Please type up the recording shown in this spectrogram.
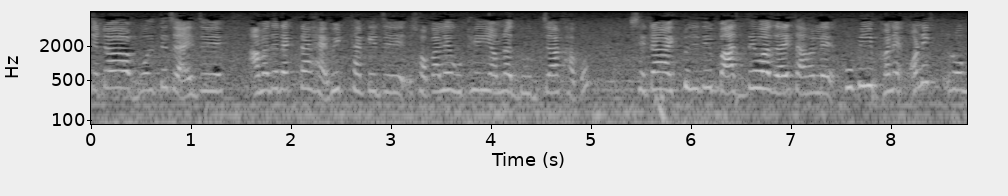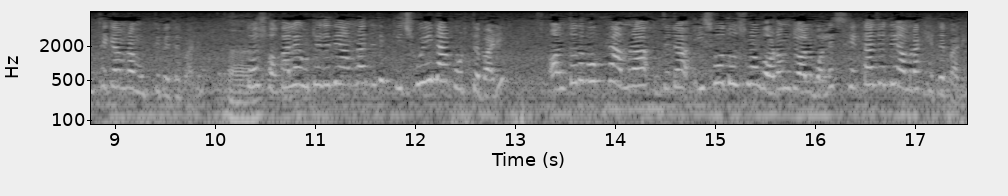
যেটা বলতে চাই যে আমাদের একটা হ্যাবিট থাকে যে সকালে উঠেই আমরা দুধ চা খাব। সেটা একটু যদি বাদ দেওয়া যায় তাহলে খুবই মানে অনেক রোগ থেকে আমরা মুক্তি পেতে পারি। হ্যাঁ। তো সকালে উঠে যদি আমরা যদি কিছুই না করতে পারি অন্তত পক্ষে আমরা যেটা ঈষৎ উষ্ণ গরম জল বলে সেটা যদি আমরা খেতে পারি।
